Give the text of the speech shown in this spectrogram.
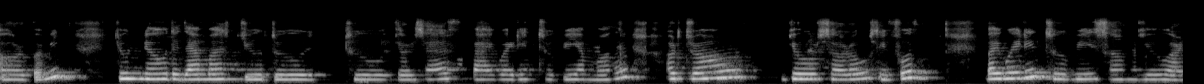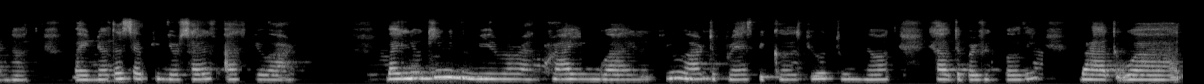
or vomit. You know the damage you do to yourself by waiting to be a model or drown your sorrows in food. By waiting to be some you are not, by not accepting yourself as you are. By looking in the mirror and crying while you are depressed because you do not have the perfect body, but what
